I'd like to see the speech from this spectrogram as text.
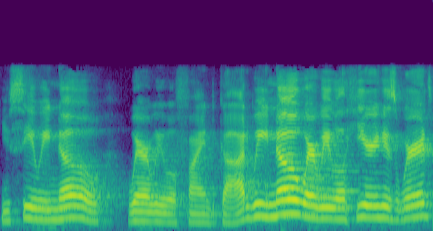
You see, we know where we will find God. We know where we will hear His words,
